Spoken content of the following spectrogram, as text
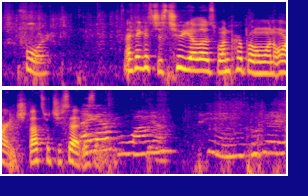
Four. I think it's just two yellows, one purple, and one orange. That's what you said, isn't it? have one Yeah. pink. Okay.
